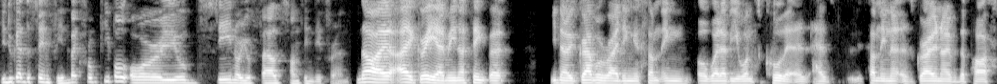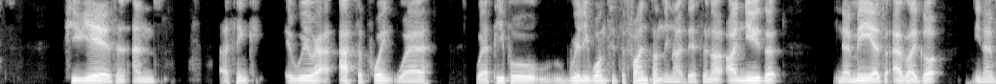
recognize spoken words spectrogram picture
Did you get the same feedback from people, or you've seen or you felt something different? No, I, I agree. I mean, I think that you know, gravel riding is something, or whatever you want to call it, has something that has grown over the past few years, and, and I think we were at a point where where people really wanted to find something like this, and I, I knew that, you know, me as as I got, you know,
